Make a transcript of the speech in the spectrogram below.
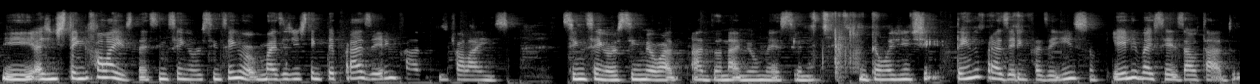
E a gente tem que falar isso, né? Sim, Senhor, sim, Senhor. Mas a gente tem que ter prazer em, em falar isso. Sim, Senhor, sim, meu Adonai, meu mestre, né? Então a gente, tendo prazer em fazer isso, ele vai ser exaltado.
